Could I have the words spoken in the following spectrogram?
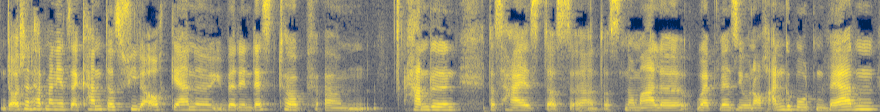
In Deutschland hat man jetzt erkannt, dass viele auch gerne über den Desktop ähm, handeln. Das heißt, dass, äh, dass normale Webversionen auch angeboten werden.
